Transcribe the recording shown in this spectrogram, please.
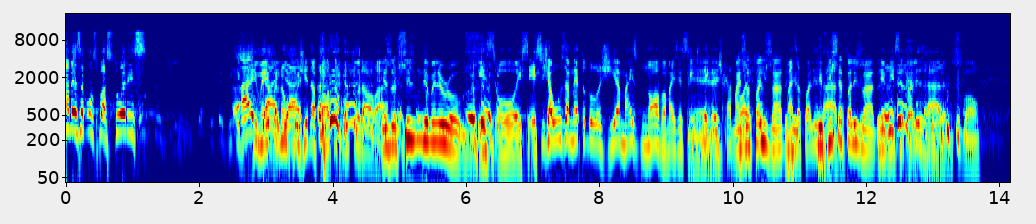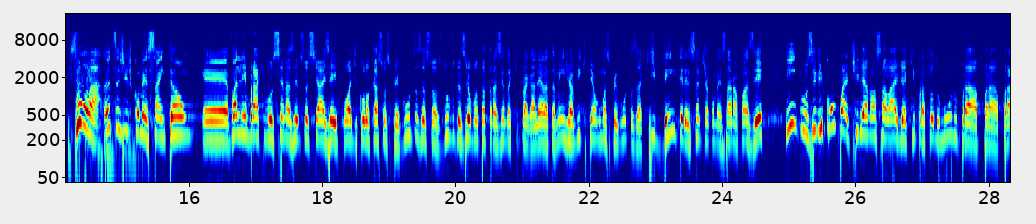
Na mesa com os pastores. Já fica a dica de filme aí para não ai. fugir da pauta cultural lá. Exorcismo de Emily Rose. Esse, oh, esse, esse, já usa a metodologia mais nova, mais recente é, da Igreja Católica. Mais atualizada. Mais atualizada. Revista atualizada. Revista atualizada, muito bom. Vamos lá, antes da gente começar então, é, vale lembrar que você nas redes sociais aí pode colocar suas perguntas, as suas dúvidas, eu vou estar trazendo aqui para a galera também, já vi que tem algumas perguntas aqui, bem interessantes, já começaram a fazer, inclusive compartilhe a nossa live aqui para todo mundo, para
